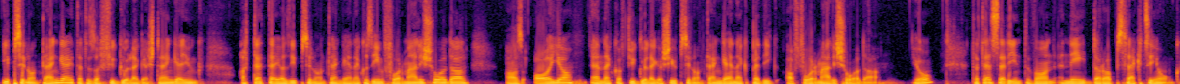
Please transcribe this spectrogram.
Y tengely, tehát ez a függőleges tengelyünk, a teteje az Y tengelynek az informális oldal, az alja ennek a függőleges Y tengelynek pedig a formális oldal. Jó? Tehát ez szerint van négy darab szekciónk.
